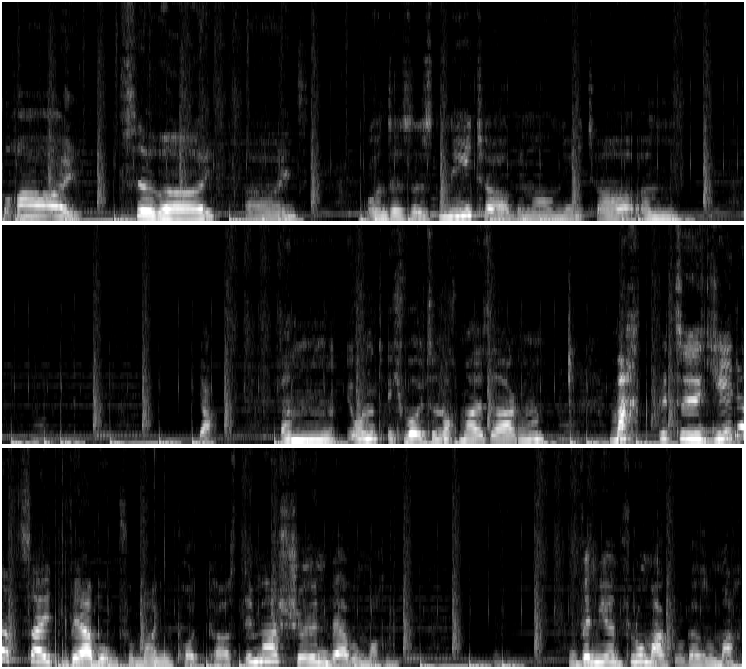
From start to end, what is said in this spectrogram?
3, 2, 1. Und es ist Nita. Genau, Nita. Ähm, ja. Ähm, und ich wollte noch mal sagen, Macht bitte jederzeit Werbung für meinen Podcast. Immer schön Werbung machen. Wenn ihr einen Flohmarkt oder so macht,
